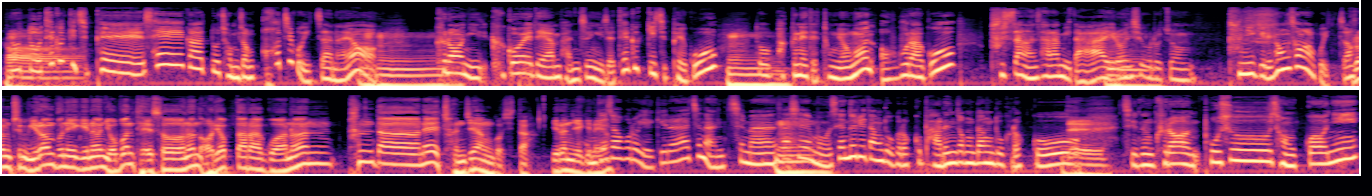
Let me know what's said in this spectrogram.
그리고 또 아. 태극기 집회 세가 또 점점 커지고 있잖아요. 음. 그런 이 그거에 대한 반증이 이제 태극기 집회고 음. 또 박근혜 대통령은 억울하고 불쌍한 사람이다 이런 음. 식으로 좀 분위기를 형성하고 있죠. 그럼 지금 이런 분위기는 이번 대선은 어렵다라고 하는 판단에 전제한 것이다. 이런 얘기네요. 공개적으로 얘기를 하진 않지만 사실 뭐 새누리당도 그렇고 바른정당도 그렇고 네. 지금 그런 보수 정권이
